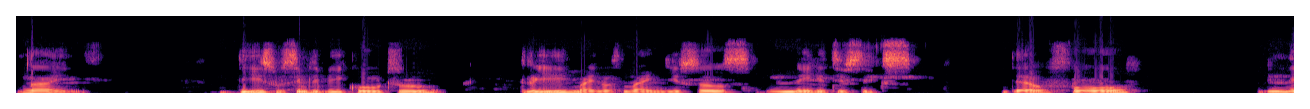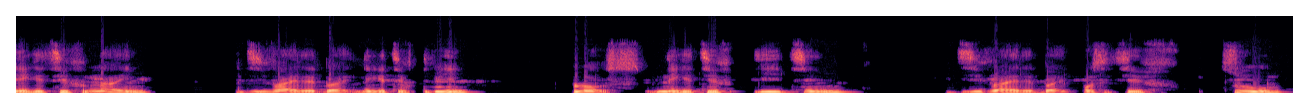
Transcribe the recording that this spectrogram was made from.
9. This will simply be equal to 3 minus 9 gives us negative 6. Therefore, negative 9 divided by negative 3 plus negative 18 divided by positive 2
